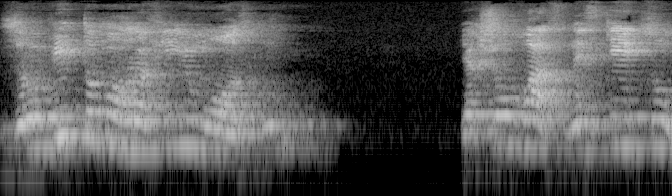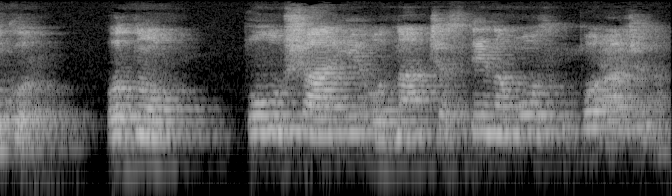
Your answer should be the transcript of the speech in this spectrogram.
Зробіть томографію мозку. Якщо у вас низький цукор однополушарний, шарі одна частина мозку поражена.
